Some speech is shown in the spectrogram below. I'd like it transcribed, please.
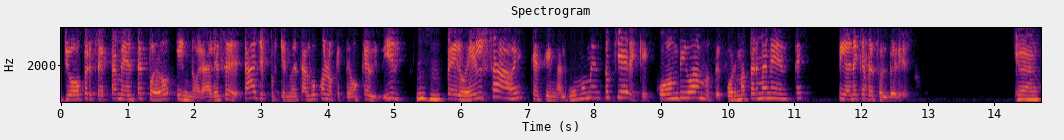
yo perfectamente puedo ignorar ese detalle porque no es algo con lo que tengo que vivir. Pero él sabe que si en algún momento quiere que convivamos de forma permanente, tiene que resolver eso. Claro.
